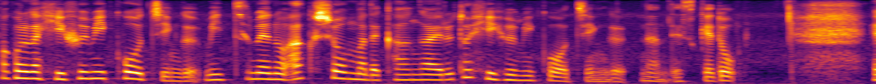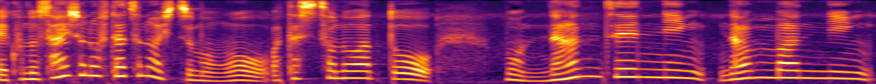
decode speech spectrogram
まあ、これがひふみコーチング。3つ目のアクションまで考えるとひふみコーチングなんですけど、えこの最初の2つの質問を私その後もう何千人何万人、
